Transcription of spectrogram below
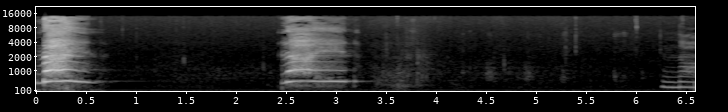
nein, nein, nein.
